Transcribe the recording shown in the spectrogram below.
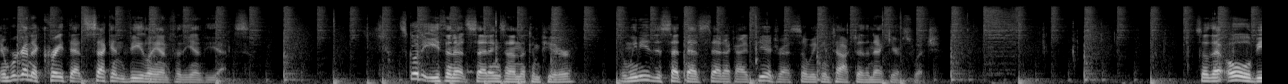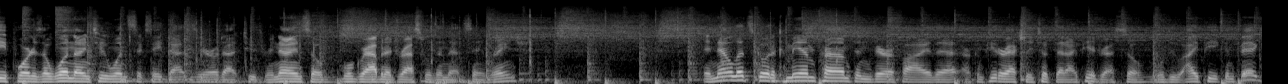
and we're going to create that second VLAN for the NVX. Let's go to Ethernet settings on the computer, and we need to set that static IP address so we can talk to the Netgear switch. So that OOB port is a 192.168.0.239, so we'll grab an address within that same range. And now let's go to command prompt and verify that our computer actually took that IP address. So we'll do IP config.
